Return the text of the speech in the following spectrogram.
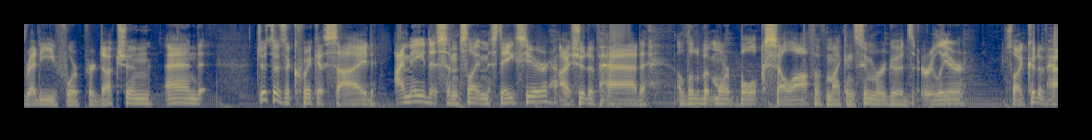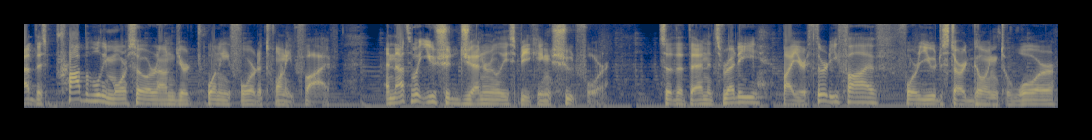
ready for production and just as a quick aside, I made some slight mistakes here. I should have had a little bit more bulk sell off of my consumer goods earlier. So I could have had this probably more so around year 24 to 25. And that's what you should generally speaking shoot for. So that then it's ready by year 35 for you to start going to war.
